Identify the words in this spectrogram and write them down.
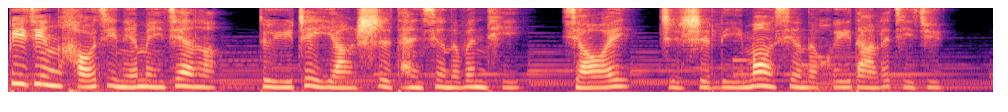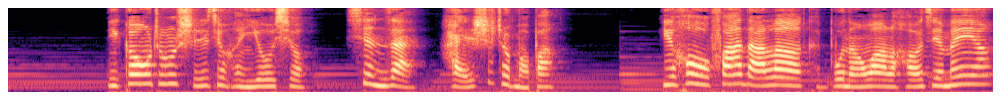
毕竟好几年没见了，对于这样试探性的问题，小 A 只是礼貌性的回答了几句。你高中时就很优秀，现在还是这么棒，以后发达了可不能忘了好姐妹呀。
